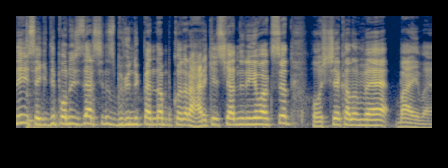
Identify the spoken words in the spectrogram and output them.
Neyse gidip onu izlersiniz. Bugünlük benden bu kadar. Herkes kendine iyi baksın. Hoşçakalın ve bay bay.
